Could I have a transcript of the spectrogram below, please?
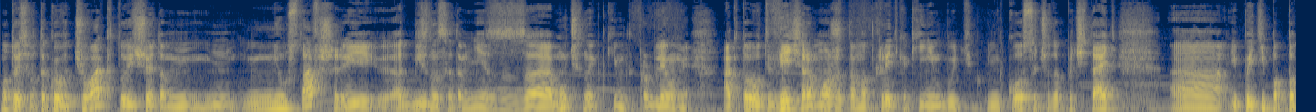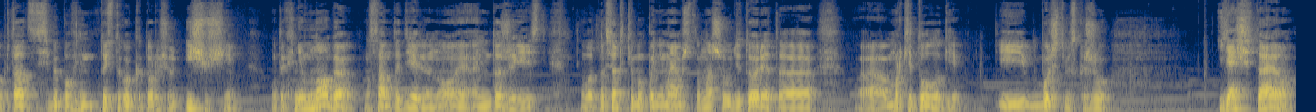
Ну, то есть, вот такой вот чувак, кто еще там не уставший от бизнеса, там, не замученный какими-то проблемами, а кто вот вечером может там открыть какие-нибудь кейсы, что-то почитать э, и пойти попытаться себе повнить. То есть, такой, который еще ищущий. Вот их немного на самом-то деле, но они тоже есть. Вот. Но все-таки мы понимаем, что наша аудитория это э, маркетологи. И больше тебе скажу, я считаю,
